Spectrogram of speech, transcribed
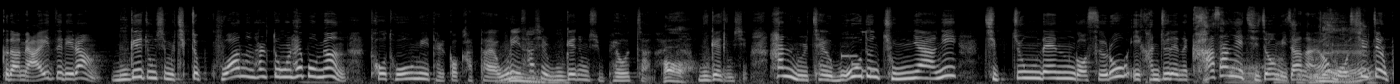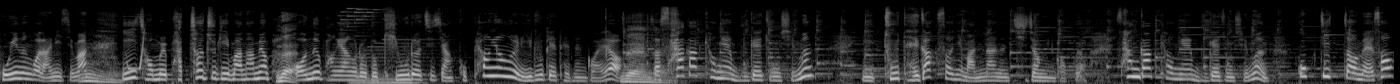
그다음에 아이들이랑 무게 중심을 직접 구하는 활동을 해보면 더 도움이 될 것 같아요. 우리 사실 무게 중심 배웠잖아요. 어. 무게 중심. 한 물체의 모든 중량이 집중된 것으로 이 간주되는 가상의 지점이잖아요. 네. 뭐 실제로 보이는 건 아니지만 이 점을 받쳐주기만 하면 네. 어느 방향으로도 기울어지지 않고 평형을 이루게 되는 거예요. 사각형의 무게 중심은 이 두 대각선이 만나는 지점인 거고요. 삼각형의 무게 중심은 꼭지점에서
